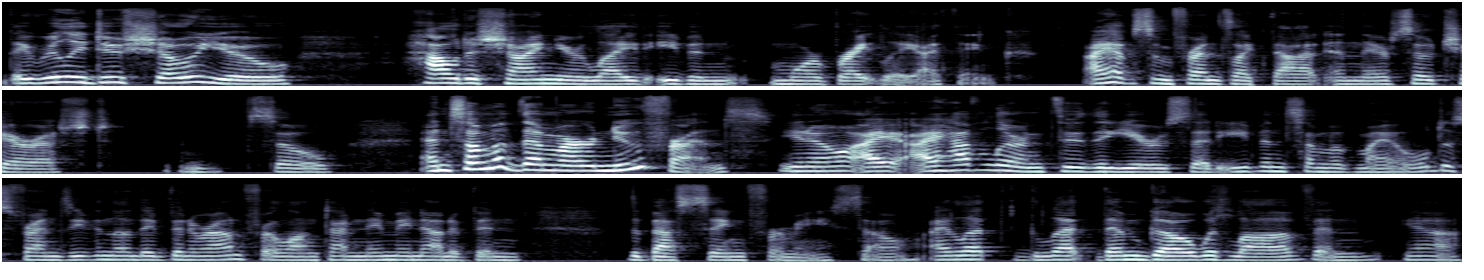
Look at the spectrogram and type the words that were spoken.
They really do show you how to shine your light even more brightly, I think. I have some friends like that and they're so cherished. And so and some of them are new friends. You know, I, I have learned through the years that even some of my oldest friends, even though they've been around for a long time, they may not have been the best thing for me. So I let let them go with love and yeah.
